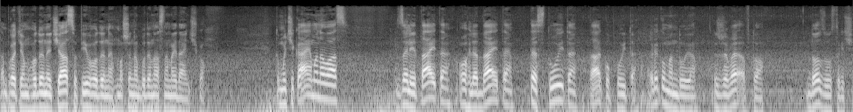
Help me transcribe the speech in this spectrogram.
Там протягом години часу, півгодини машина буде в нас на майданчику. Тому чекаємо на вас. Залітайте, оглядайте, тестуйте та купуйте. Рекомендую. Живе авто. До зустрічі!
